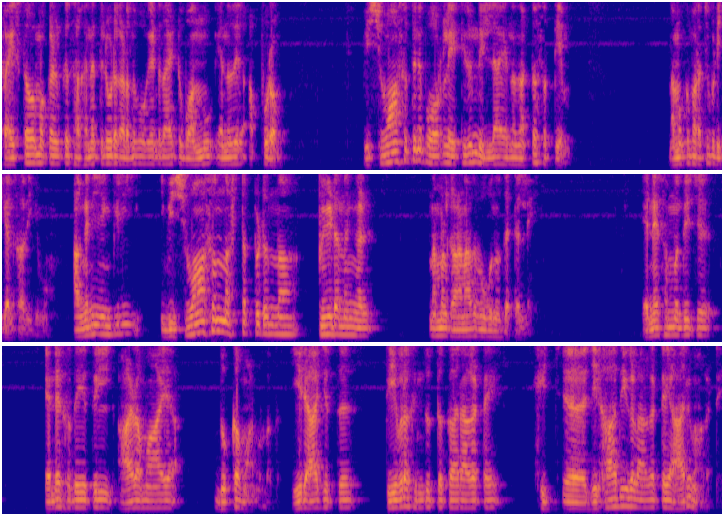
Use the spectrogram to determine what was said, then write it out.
ക്രൈസ്തവ മക്കൾക്ക് സഹനത്തിലൂടെ കടന്നു പോകേണ്ടതായിട്ട് വന്നു എന്നതിന് അപ്പുറം. വിശ്വാസത്തിന് പോറലേറ്റിരുന്നില്ല എന്ന നഗ്നസത്യം നമുക്ക് മറച്ചു പിടിക്കാൻ സാധിക്കുമോ? അങ്ങനെയെങ്കിൽ വിശ്വാസം നഷ്ടപ്പെടുന്ന പീഡനങ്ങൾ നമ്മൾ കാണാതെ പോകുന്നത് തെറ്റല്ലേ? എന്നെ സംബന്ധിച്ച് എന്റെ ഹൃദയത്തിൽ ആഴമായ ദുഃഖമാണുള്ളത്. ഈ രാജ്യത്ത് തീവ്ര ഹിന്ദുത്വക്കാരാകട്ടെ ജിഹാദികളാകട്ടെ ആരുമാകട്ടെ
